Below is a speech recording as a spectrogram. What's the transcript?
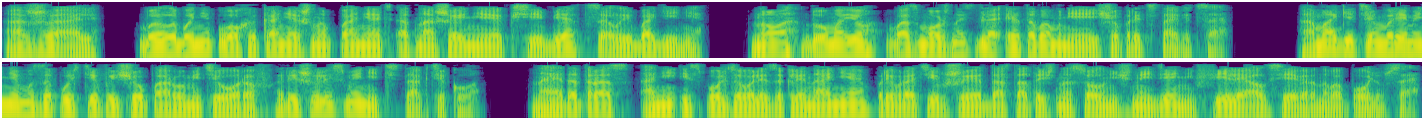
А жаль, было бы неплохо, конечно, понять отношение к себе целой богини, но, думаю, возможность для этого мне еще представится. А маги тем временем, запустив еще пару метеоров, решили сменить тактику. На этот раз они использовали заклинание, превратившее достаточно солнечный день в филиал Северного полюса.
